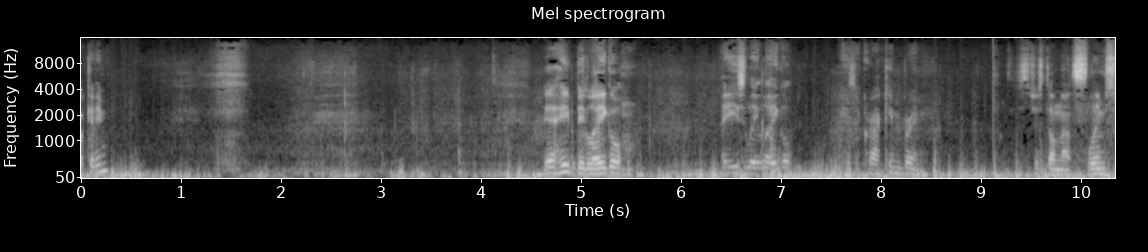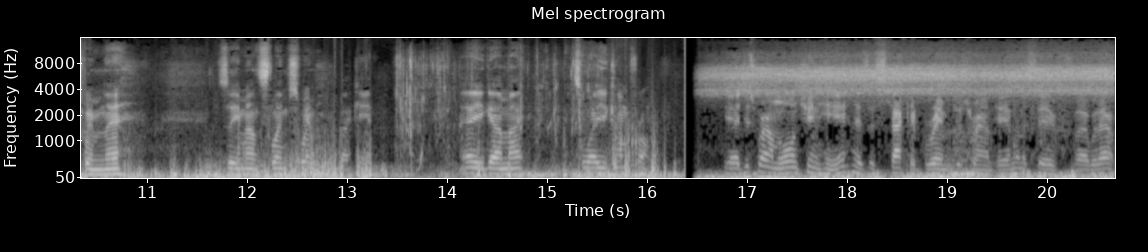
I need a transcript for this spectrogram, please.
Look at him. Yeah, he'd be legal. Easily legal. He's a cracking bream. It's just on that slim swim there. Z-Man slim swim back in. There you go, mate. That's where you come from. Yeah, just where I'm launching here, there's a stack of bream just around here. I'm going to see if, uh, without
